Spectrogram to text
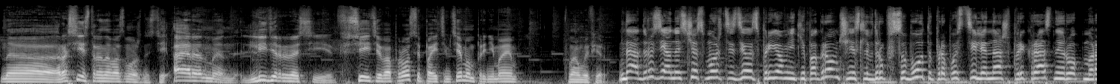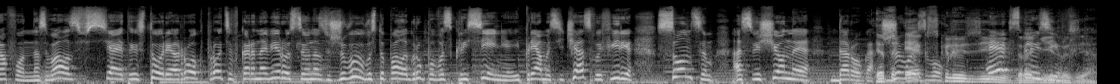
а, Россия страна возможностей, Iron Man, лидеры России. Все эти вопросы по этим темам принимаем к нам в эфир. Да, друзья, но сейчас можете сделать приемники погромче, если вдруг в субботу пропустили наш прекрасный рок-марафон. Называлась вся эта история «Рок против коронавируса», и у нас вживую выступала группа «Воскресенье». И прямо сейчас в эфире солнцем освещенная дорога. Это Живой звук. эксклюзив, дорогие Эксклюзив. друзья.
